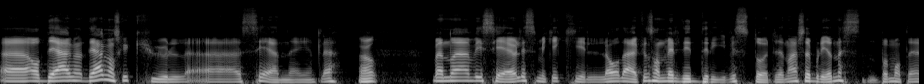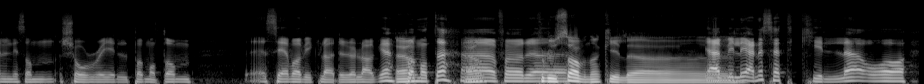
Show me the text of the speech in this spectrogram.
Uh, og det er, det er en ganske kul uh, scene, egentlig. Ja. Men uh, vi ser jo liksom ikke killet, og det er jo ikke en sånn veldig driv i storyen her, så det blir jo nesten på en måte en litt sånn showreel på en måte om eh, Se hva vi klarer å lage, på en måte. Ja. Eh, for, For du eh, savna killet jeg ville gjerne sett killet og,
